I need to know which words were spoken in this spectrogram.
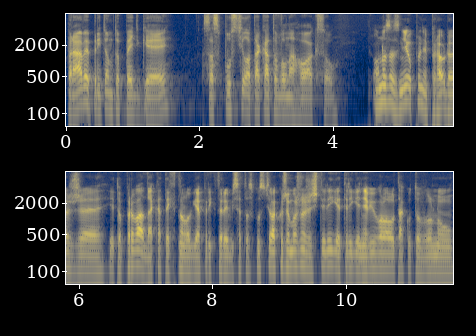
práve pri tomto 5G sa spustila takáto vlna hoaxov? Ono zase nie je úplne pravda, že je to prvá taká technológia, pri ktorej by sa to spustilo. Akože možno, že 4G, 3G nevyvolalo takúto vlnu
